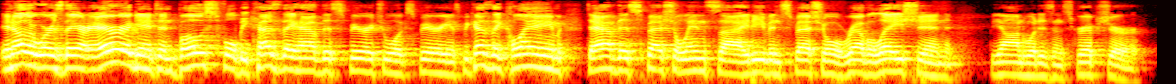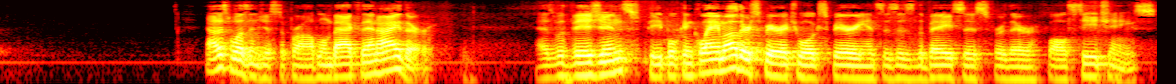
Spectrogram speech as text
In other words, they are arrogant and boastful because they have this spiritual experience, because they claim to have this special insight, even special revelation beyond what is in Scripture. Now, this wasn't just a problem back then either. As with visions, people can claim other spiritual experiences as the basis for their false teachings.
